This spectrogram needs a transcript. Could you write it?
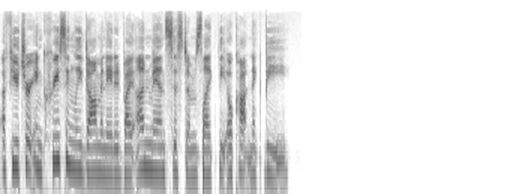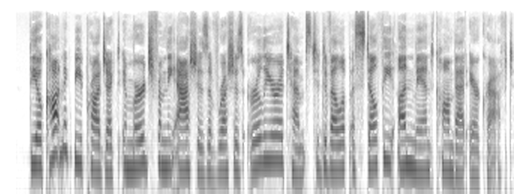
a future increasingly dominated by unmanned systems like the Okhotnik B. The Okhotnik B project emerged from the ashes of Russia's earlier attempts to develop a stealthy unmanned combat aircraft.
